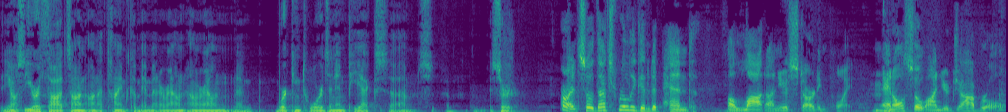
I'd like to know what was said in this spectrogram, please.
you know, your thoughts on, on a time commitment around around uh, working towards an NPX um, cert? All right, so that's really going to depend a lot on your starting point mm-hmm. and also on your job role.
